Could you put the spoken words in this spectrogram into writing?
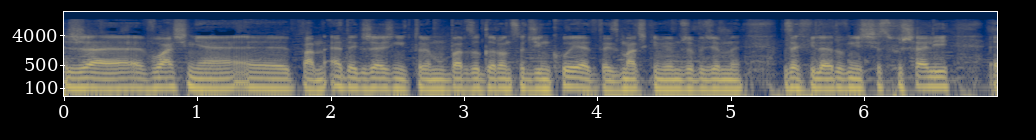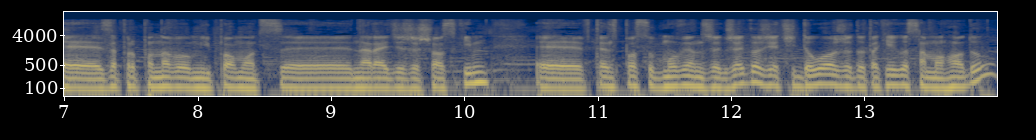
że właśnie y, pan Edek Rzeźnik, któremu bardzo gorąco dziękuję, tutaj z Maćkiem wiem, że będziemy za chwilę również się słyszeli, y, zaproponował mi pomoc y, na rajdzie rzeszowskim w ten sposób mówiąc, że Grzegorz, ja ci dołożę do takiego samochodu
